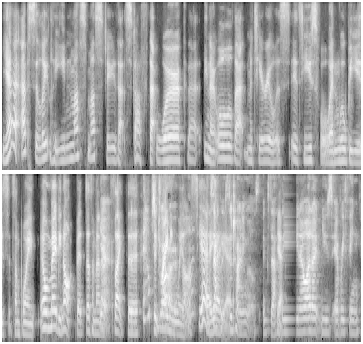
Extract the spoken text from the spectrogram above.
Yeah, absolutely. You must must do that stuff, that work, that you know, all that material is is useful and will be used at some point. Or maybe not, but it doesn't matter. Yeah. It's like the It helps the you grow, training right? wheels. Yeah, exactly. yeah, It's the training wheels. Exactly. You know, I don't use everything.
